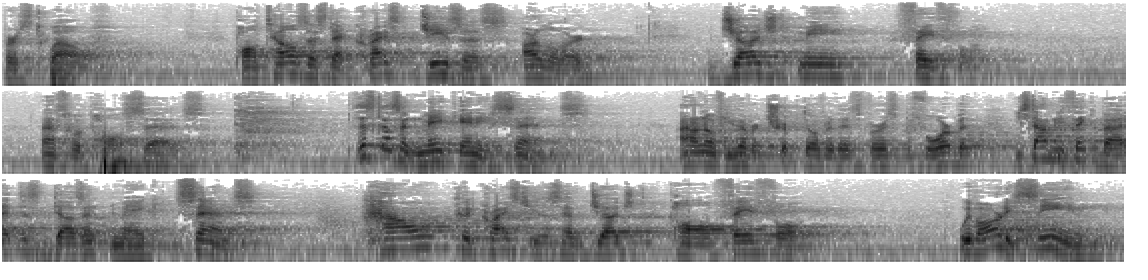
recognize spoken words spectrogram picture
verse 12. Paul tells us that Christ Jesus, our Lord, judged me faithful. That's what Paul says. This doesn't make any sense. I don't know if you've ever tripped over this verse before, but you stop and you think about it, this doesn't make sense. How could Christ Jesus have judged Paul faithful? We've already seen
